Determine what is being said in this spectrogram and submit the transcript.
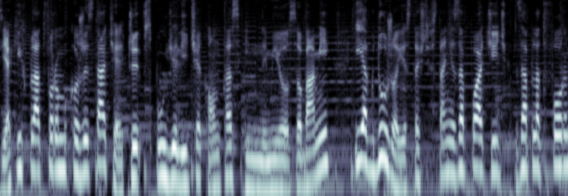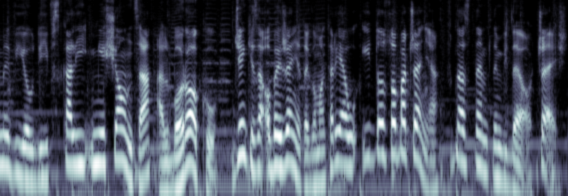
z jakich platform korzystacie, czy współdzielicie konta z innymi osobami i jak dużo jesteście w stanie zapłacić za platformy VOD w skali miesiąca albo roku. Dzięki za obejrzenie tego materiału i do zobaczenia w następnym wideo. Cześć!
